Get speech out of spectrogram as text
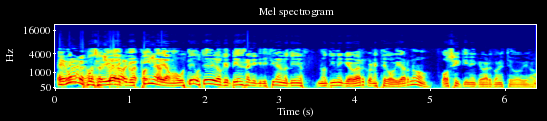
¿Es una bueno, responsabilidad de Cristina, digamos? ¿Usted, ¿Usted de lo que piensa que Cristina no tiene, no tiene que ver con este gobierno? ¿O sí tiene que ver con este gobierno?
